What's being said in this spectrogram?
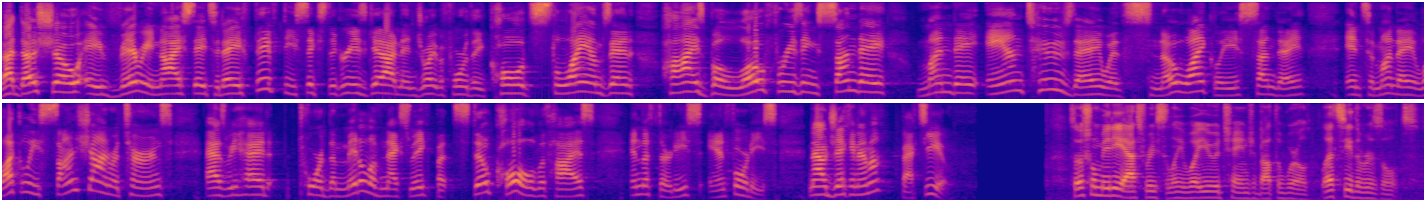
That does show a very nice day today, 56 degrees. Get out and enjoy it before the cold slams in. Highs below freezing Sunday, Monday, and Tuesday with snow likely Sunday into Monday. Luckily, sunshine returns as we head toward the middle of next week, but still cold with highs in the 30s and 40s. Now, Jake and Emma, back to you. Social media asked recently what you would change about the world. Let's see the results.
